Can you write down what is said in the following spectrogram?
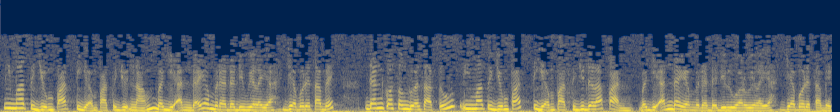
5743476 bagi Anda yang berada di wilayah Jabodetabek dan 021-574-3478 bagi Anda yang berada di luar wilayah Jabodetabek.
